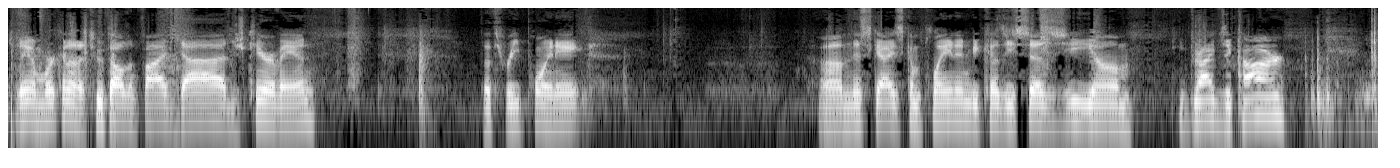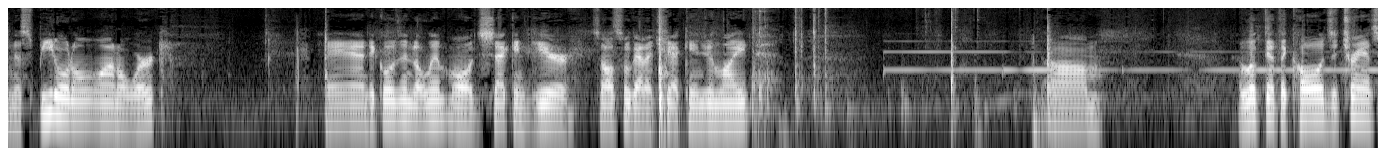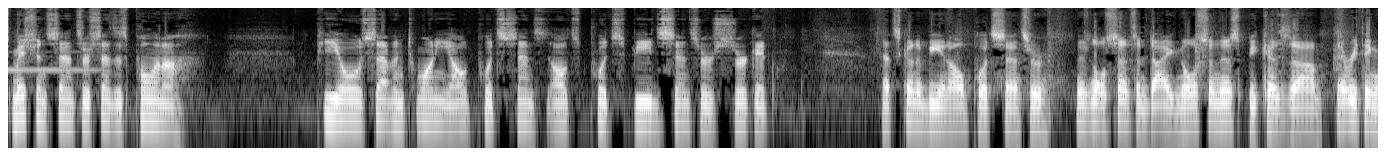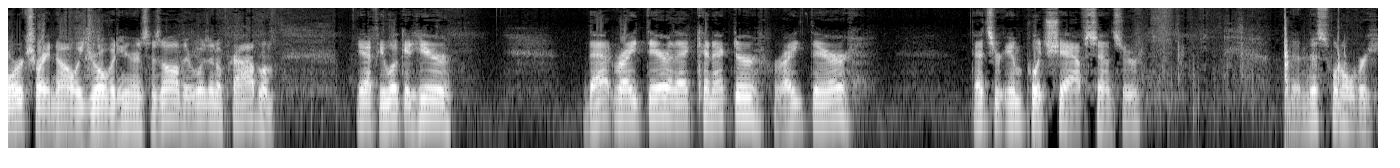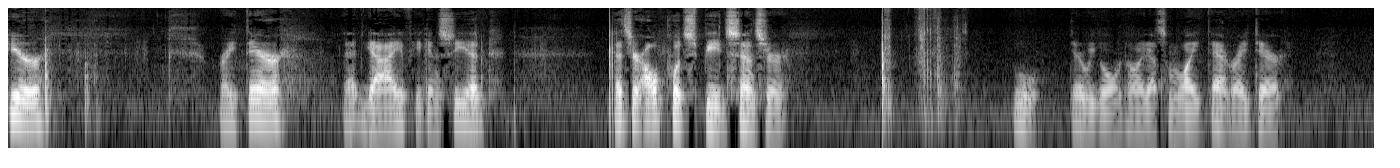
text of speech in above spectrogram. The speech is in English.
Today I'm working on a 2005 Dodge Caravan, the 3.8. Um, this guy's complaining because he says he um, he drives the car and the speedo don't want to work. And it goes into limp mode second gear. It's also got a check engine light. Um, I looked at the codes. The transmission sensor says it's pulling a P0720 output sense output speed sensor circuit that's going to be an output sensor. There's no sense in diagnosing this because um, everything works right now. We drove it here and says, oh, there wasn't a problem. Yeah, if you look at here, that right there, that connector right there, that's your input shaft sensor. And then this one over here, right there, that guy, if you can see it, that's your output speed sensor. Ooh. There we go. Now I got some light. That right there.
